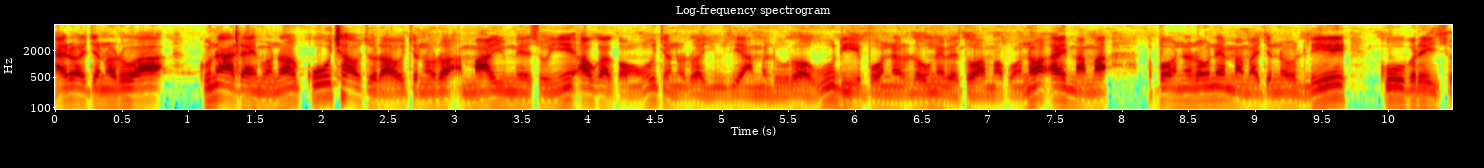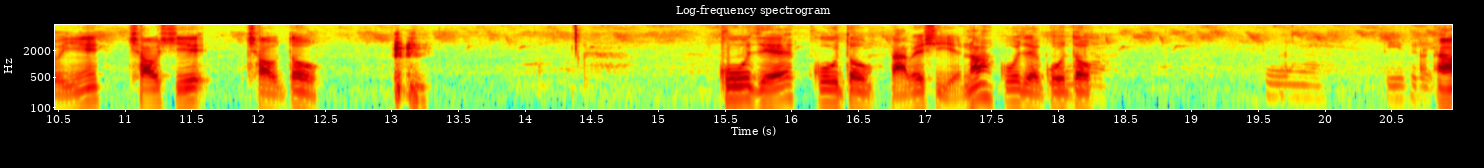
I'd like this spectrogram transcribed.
အဲ့တော့ကျွန်တော်တို့ကခုနအတိုင်းပေါ့နော်66ဆိုတာကိုကျွန်တော်တို့ကအမားယူမယ်ဆိုရင်အောက်ကကောင်ကိုကျွန်တော်တို့ကယူစရာမလိုတော့ဘူးဒီအပေါ်နှလုံးနဲ့ပဲသွားမှာပေါ့နော်အဲ့မှာမှအပေါ်နှလုံးနဲ့မှာမှကျွန်တော်တို့၄9ပြိတ်ဆိုရင်68 63 90 93ဒါပဲရှိရယ်နော်90 93 95 4ပြိ အာ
